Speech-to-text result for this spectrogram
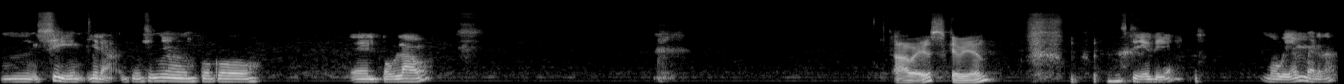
Mm, sí, mira, te enseño un poco el poblado. Ah, ¿ves? Qué bien. Sí, tío. Muy bien, ¿verdad?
